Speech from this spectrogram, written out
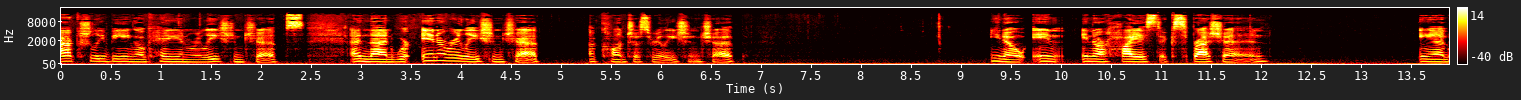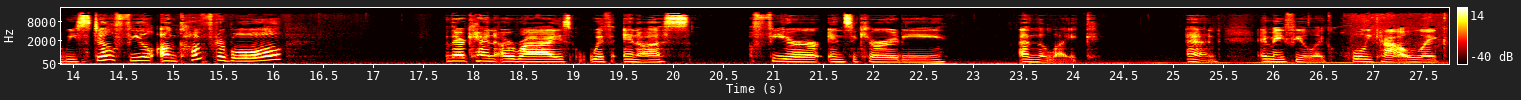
actually being okay in relationships and then we're in a relationship, a conscious relationship, you know, in in our highest expression and we still feel uncomfortable, there can arise within us fear, insecurity, and the like. And it may feel like, holy cow, like,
